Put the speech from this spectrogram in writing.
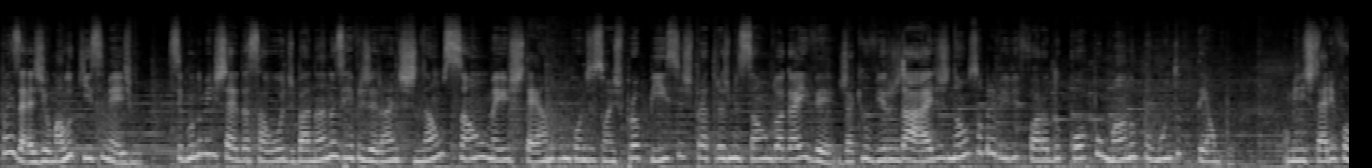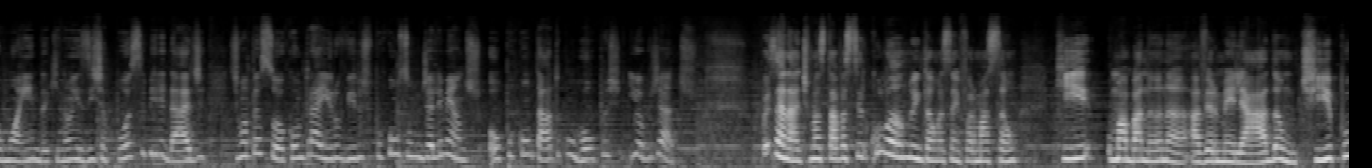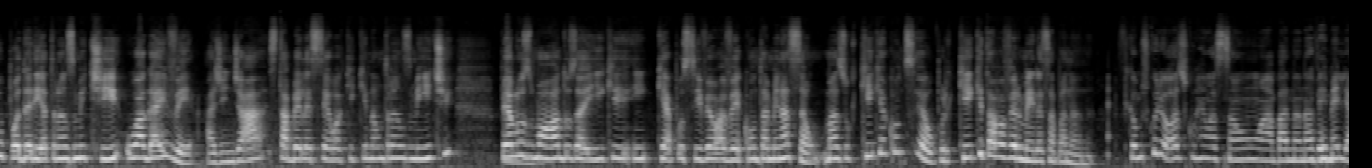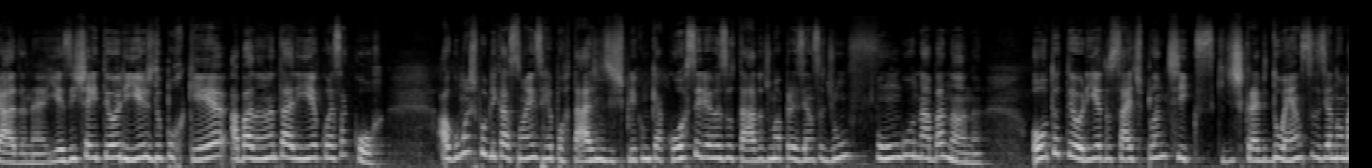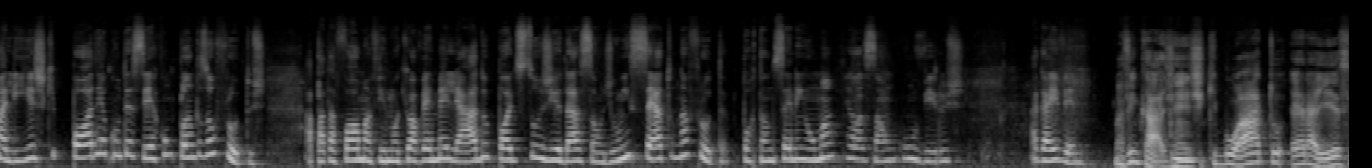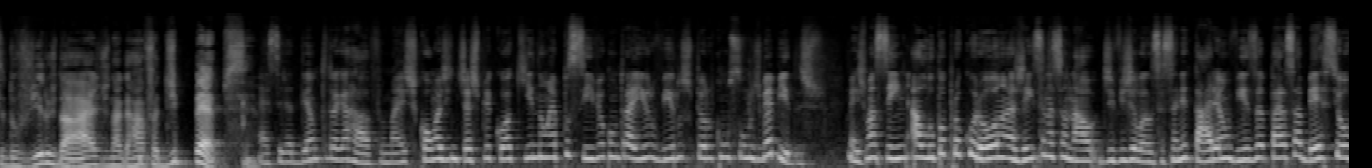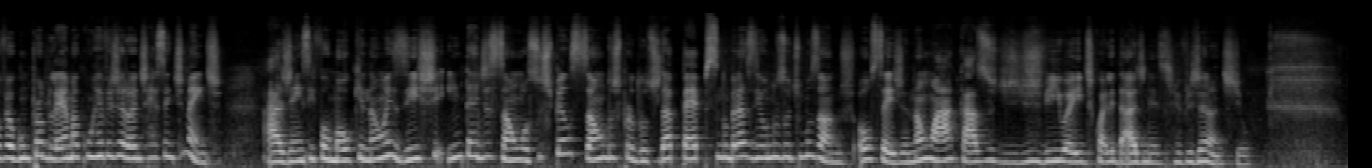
Pois é, Gil, maluquice mesmo. Segundo o Ministério da Saúde, bananas e refrigerantes não são um meio externo com condições propícias para a transmissão do HIV, já que o vírus da AIDS não sobrevive fora do corpo humano por muito tempo. O Ministério informou ainda que não existe a possibilidade de uma pessoa contrair o vírus por consumo de alimentos ou por contato com roupas e objetos. Pois é, Nath, mas estava circulando então essa informação que uma banana avermelhada, um tipo, poderia transmitir o HIV. A gente já estabeleceu aqui que não transmite pelos hum. modos aí que, que é possível haver contaminação. Mas o que, que aconteceu? Por que estava vermelha essa banana? Ficamos curiosos com relação à banana avermelhada, né? E existem aí teorias do porquê a banana estaria com essa cor. Algumas publicações e reportagens explicam que a cor seria resultado de uma presença de um fungo na banana. Outra teoria é do site Plantix, que descreve doenças e anomalias que podem acontecer com plantas ou frutos. A plataforma afirma que o avermelhado pode surgir da ação de um inseto na fruta, portanto sem nenhuma relação com o vírus HIV. Mas vem cá, gente, que boato era esse do vírus da AIDS na garrafa de Pepsi? É, seria dentro da garrafa, mas como a gente já explicou aqui, não é possível contrair o vírus pelo consumo de bebidas. Mesmo assim, a Lupa procurou a Agência Nacional de Vigilância Sanitária, Anvisa, para saber se houve algum problema com refrigerante recentemente. A agência informou que não existe interdição ou suspensão dos produtos da Pepsi no Brasil nos últimos anos, ou seja, não há casos de desvio aí de qualidade nesses refrigerantes, Gil.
